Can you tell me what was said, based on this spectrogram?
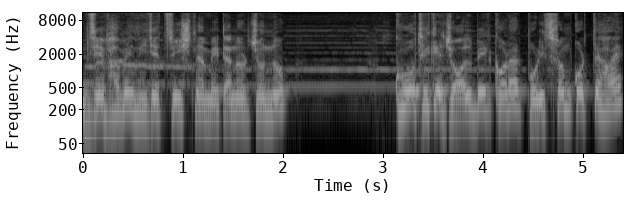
যেভাবে নিজের তৃষ্ণা মেটানোর জন্য কুয়ো থেকে জল বের করার পরিশ্রম করতে হয়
